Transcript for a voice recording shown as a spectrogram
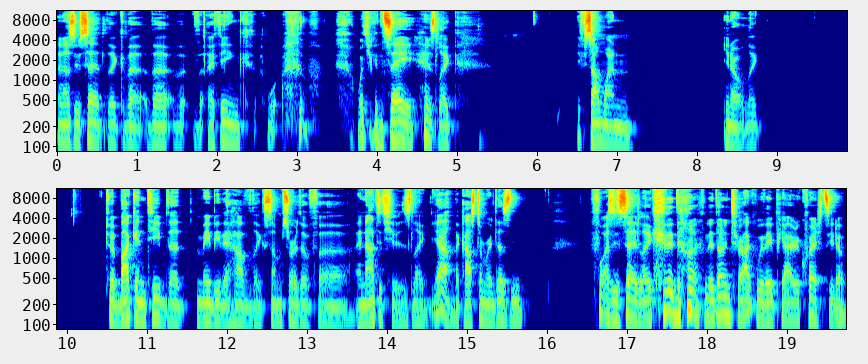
And as you said, like the the, the, the I think w- what you can say is like if someone, you know, like to a backend team that maybe they have like some sort of uh, an attitude is like, yeah, the customer doesn't, as you said, like they don't they don't interact with API requests. You know,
